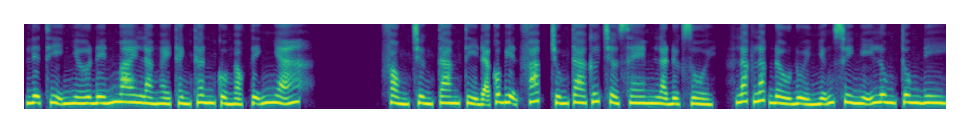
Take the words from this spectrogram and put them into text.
Liệt thị nhớ đến mai là ngày thành thân của Ngọc Tĩnh Nhã. Phòng trừng tam tỷ đã có biện pháp chúng ta cứ chờ xem là được rồi, lắc lắc đầu đuổi những suy nghĩ lung tung đi,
